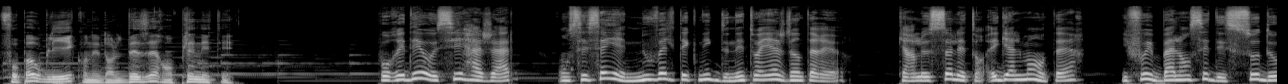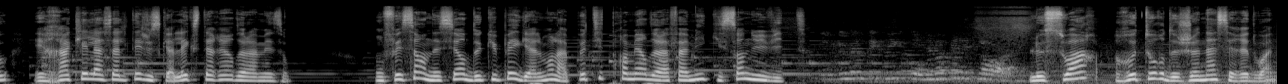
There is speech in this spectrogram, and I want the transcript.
Faut pas oublier qu'on est dans le désert en plein été. Pour aider aussi Hajar, on s'essaye à une nouvelle technique de nettoyage d'intérieur. Car le sol étant également en terre, il faut y balancer des seaux d'eau et racler la saleté jusqu'à l'extérieur de la maison. On fait ça en essayant d'occuper également la petite première de la famille qui s'ennuie vite. Le soir, retour de Jonas et Redouane.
